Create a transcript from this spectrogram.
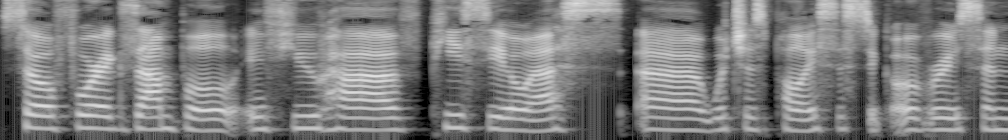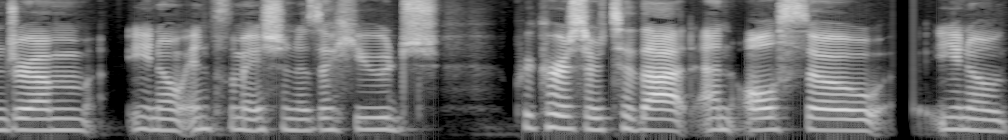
So, for example, if you have PCOS, uh, which is polycystic ovary syndrome, you know, inflammation is a huge precursor to that. And also, you know,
